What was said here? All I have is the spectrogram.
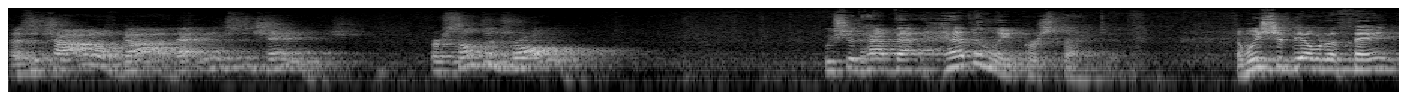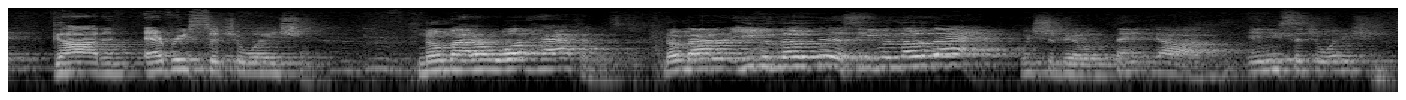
As a child of God, that needs to change. Or something's wrong. We should have that heavenly perspective. And we should be able to thank God in every situation. No matter what happens. No matter, even though this, even though that. We should be able to thank God in any situation.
